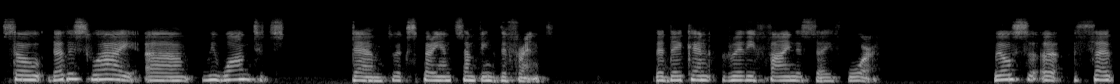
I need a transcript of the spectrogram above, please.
So that is why uh, we wanted them to experience something different, that they can really find a safe war. We also uh, a safe,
